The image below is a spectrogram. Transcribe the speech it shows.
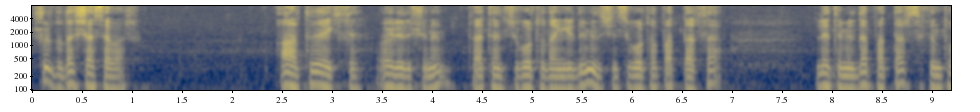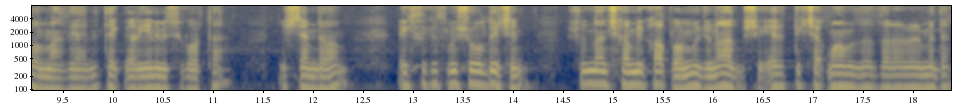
Şurada da şase var. Artı ve eksi. Öyle düşünün. Zaten sigortadan girdiğimiz için sigorta patlarsa ledimiz de patlar. Sıkıntı olmaz yani. Tekrar yeni bir sigorta. İşlem devam. Eksi kısmı şu olduğu için şundan çıkan bir kablonun ucuna az bir şey erittik çakmağımıza zarar vermeden.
